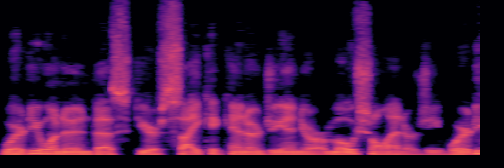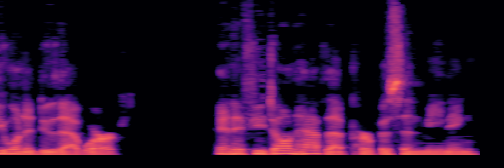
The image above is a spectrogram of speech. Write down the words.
Where do you want to invest your psychic energy and your emotional energy? Where do you want to do that work? And if you don't have that purpose and meaning,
